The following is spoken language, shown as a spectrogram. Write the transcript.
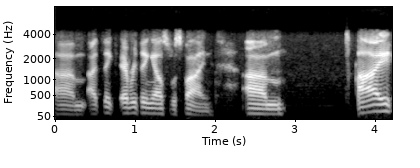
um, I think everything else was fine. Um, I,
